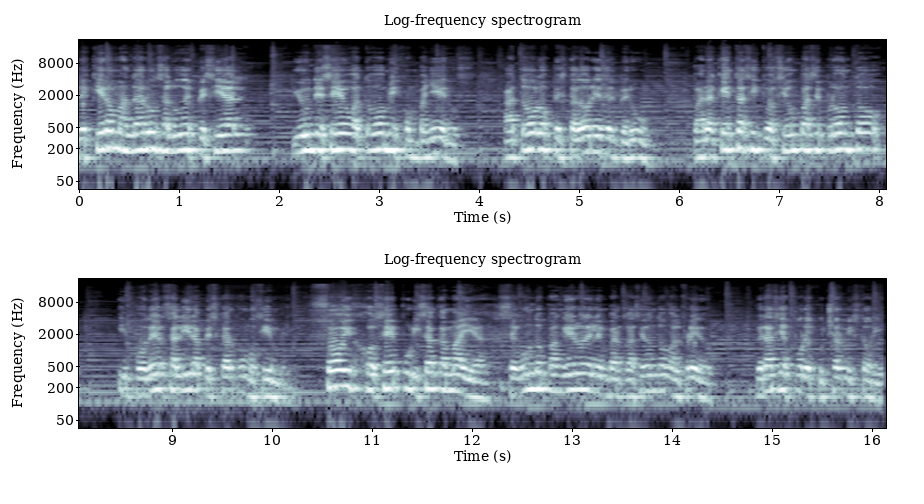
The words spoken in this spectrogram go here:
Les quiero mandar un saludo especial y un deseo a todos mis compañeros, a todos los pescadores del Perú, para que esta situación pase pronto y poder salir a pescar como siempre. Soy José Purizaca Maya, segundo panguero de la embarcación Don Alfredo. Gracias por escuchar mi historia.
